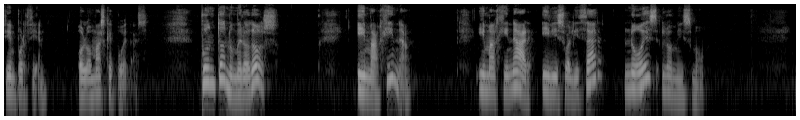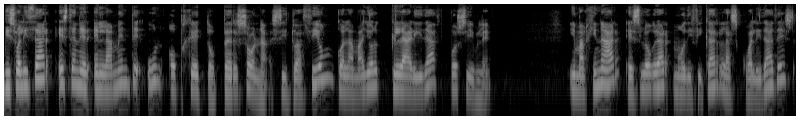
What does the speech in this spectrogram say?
100% o lo más que puedas. Punto número dos. Imagina. Imaginar y visualizar no es lo mismo. Visualizar es tener en la mente un objeto, persona, situación con la mayor claridad posible. Imaginar es lograr modificar las cualidades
